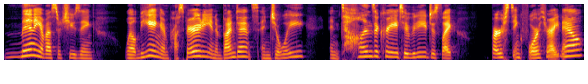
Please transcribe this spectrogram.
Many of us are choosing well being and prosperity and abundance and joy and tons of creativity just like bursting forth right now.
